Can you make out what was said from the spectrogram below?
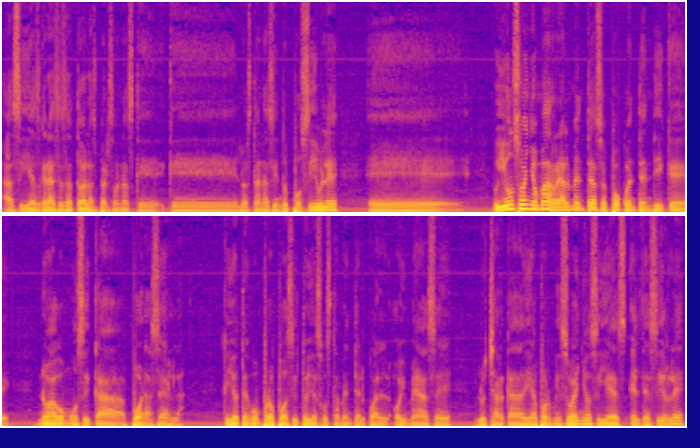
Así es, gracias a todas las personas que, que lo están haciendo posible. y un sueño más, realmente hace poco entendí que no hago música por hacerla que yo tengo un propósito y es justamente el cual hoy me hace luchar cada día por mis sueños y es el decirle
